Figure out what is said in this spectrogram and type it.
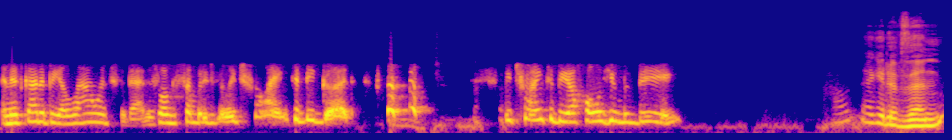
And there's got to be allowance for that as long as somebody's really trying to be good, be trying to be a whole human being. How negative then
